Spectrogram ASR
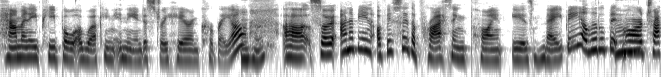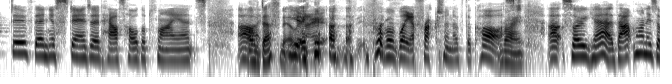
how many people are working in the industry here in Korea. Mm-hmm. Uh, so, and I mean, obviously, the pricing point is maybe a little bit Mm-hmm. more attractive than your standard household appliance. Uh, Oh, definitely. You know, probably a fraction of the cost. Right. Uh, so yeah, that one is a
